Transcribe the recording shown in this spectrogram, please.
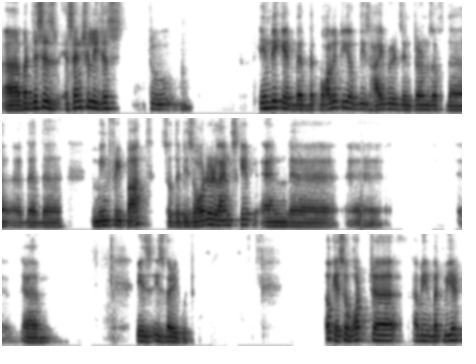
Uh, but this is essentially just to indicate that the quality of these hybrids in terms of the, uh, the, the mean free path, so the disorder landscape and uh, uh um, is, is very good. Okay, so what uh, I mean, but we are,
